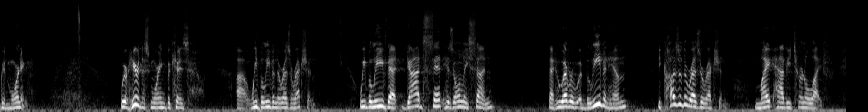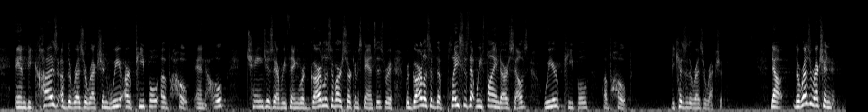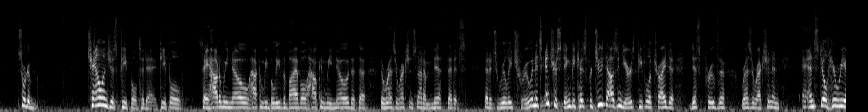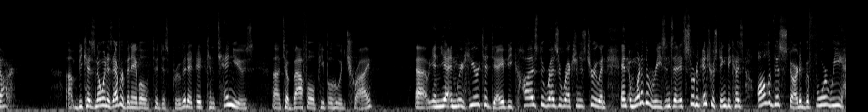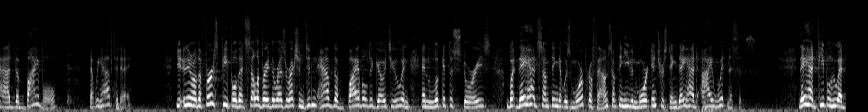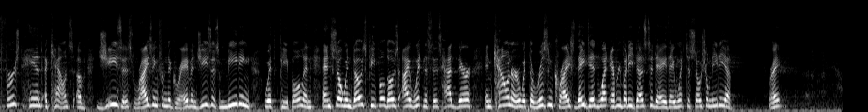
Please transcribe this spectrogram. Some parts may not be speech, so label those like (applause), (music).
Good morning. We're here this morning because uh, we believe in the resurrection. We believe that God sent his only Son, that whoever would believe in him, because of the resurrection, might have eternal life. And because of the resurrection, we are people of hope, and hope changes everything, regardless of our circumstances, regardless of the places that we find ourselves. We are people of hope because of the resurrection. Now, the resurrection sort of challenges people today. People say, How do we know? How can we believe the Bible? How can we know that the, the is not a myth, that it's, that it's really true? And it's interesting because for 2,000 years, people have tried to disprove the resurrection, and, and still here we are. Uh, because no one has ever been able to disprove it. It, it continues uh, to baffle people who would try. Uh, and yeah, and we're here today because the resurrection is true. And, and one of the reasons that it's sort of interesting because all of this started before we had the Bible that we have today. You, you, know, the first people that celebrated the resurrection didn't have the Bible to go to and, and look at the stories, but they had something that was more profound, something even more interesting. They had eyewitnesses. They had people who had firsthand accounts of Jesus rising from the grave and Jesus meeting with people. And, and so, when those people, those eyewitnesses, had their encounter with the risen Christ, they did what everybody does today they went to social media, right?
